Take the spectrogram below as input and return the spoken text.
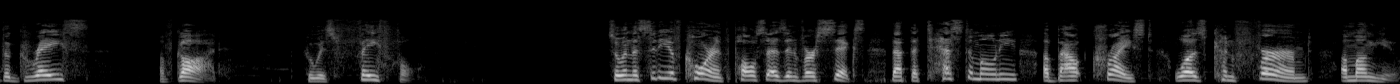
the grace of God, who is faithful so in the city of Corinth, Paul says in verse 6 that the testimony about Christ was confirmed among you.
